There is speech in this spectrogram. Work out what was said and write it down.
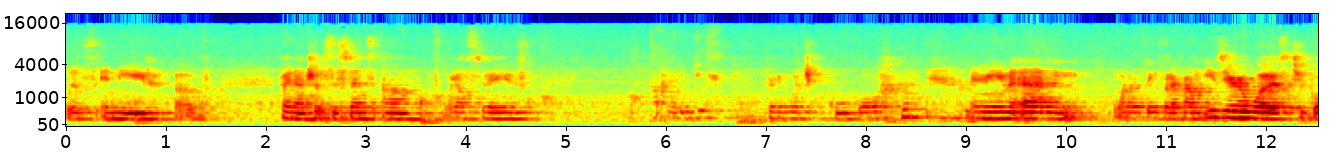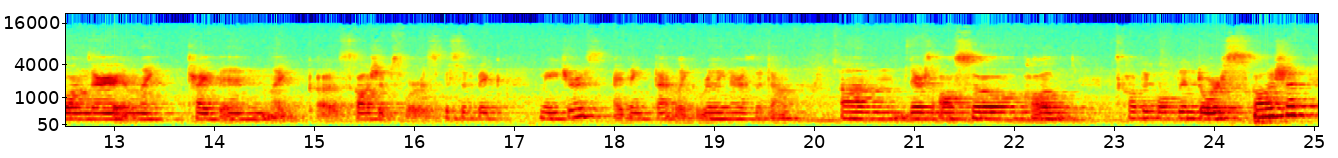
was in need of financial assistance. Um, what else did I use? I think just pretty much Google. I mean, and one of the things that I found easier was to go on there and like type in like uh, scholarships for specific majors. I think that like really narrows it down. Um, there's also called it's called the Golden Doors Scholarship,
